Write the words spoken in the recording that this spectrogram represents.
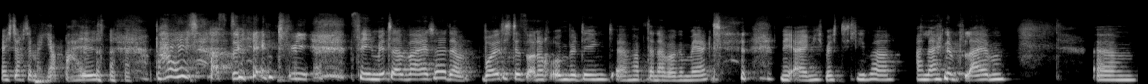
Ich dachte immer, ja, bald, bald hast du irgendwie zehn Mitarbeiter. Da wollte ich das auch noch unbedingt, ähm, habe dann aber gemerkt, nee, eigentlich möchte ich lieber alleine bleiben. Ähm,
